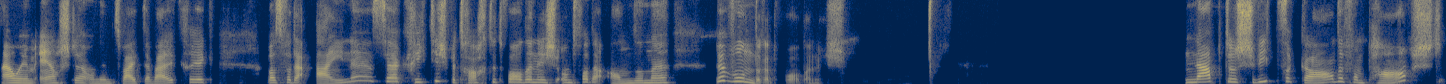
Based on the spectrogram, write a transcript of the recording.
auch im Ersten und im Zweiten Weltkrieg, was von der einen sehr kritisch betrachtet worden ist und von der anderen bewundert worden ist. neben der Schweizer Garde vom Papst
